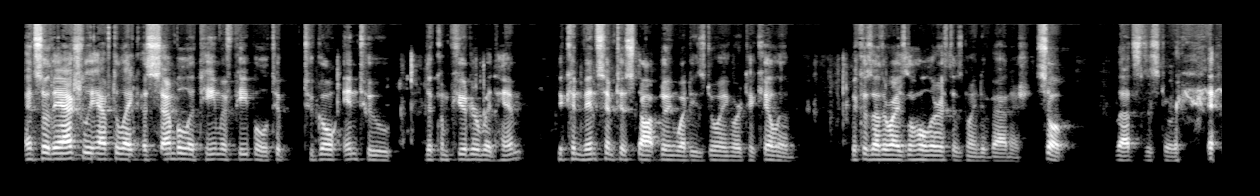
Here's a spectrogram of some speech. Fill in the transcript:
And so they actually have to like assemble a team of people to to go into the computer with him to convince him to stop doing what he's doing or to kill him because otherwise the whole earth is going to vanish. So that's the story.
